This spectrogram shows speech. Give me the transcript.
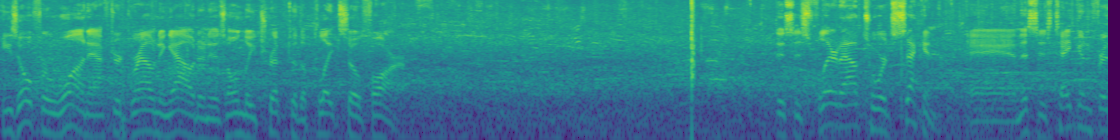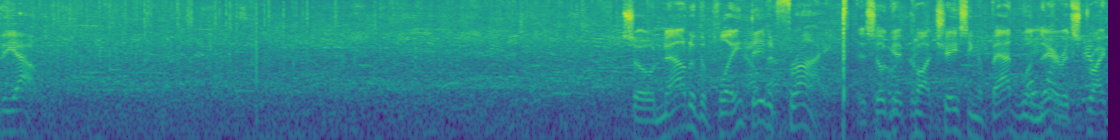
He's 0 for 1 after grounding out in his only trip to the plate so far. This is flared out towards second, and this is taken for the out. So now to the plate, David Fry. As he'll get caught chasing a bad one there, it's strike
